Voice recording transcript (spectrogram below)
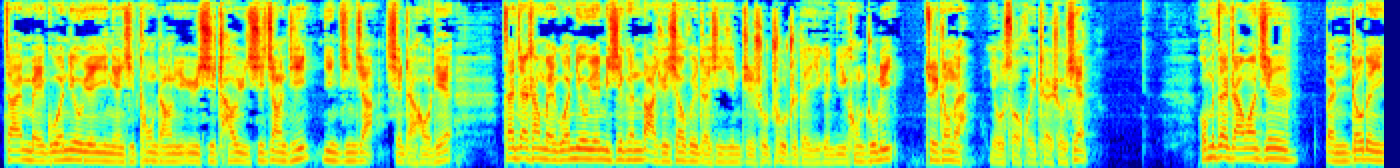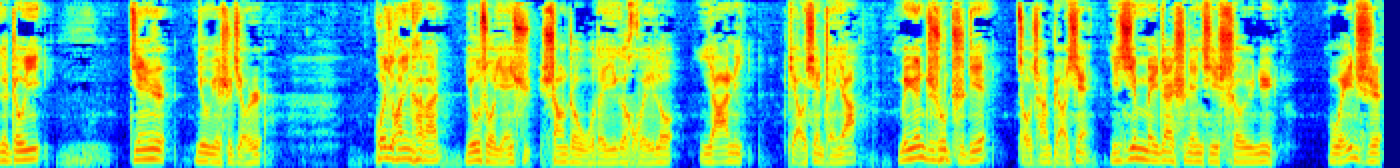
在美国六月一年期通胀率预期超预期降低，令金价先涨后跌，再加上美国六月密歇根大学消费者信心指数处置的一个利空助力，最终呢有所回撤受限。我们再展望今日本周的一个周一，今日六月十九日。国际黄金开盘有所延续，上周五的一个回落压力表现承压，美元指数止跌走强表现，以及美债十年期收益率维持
